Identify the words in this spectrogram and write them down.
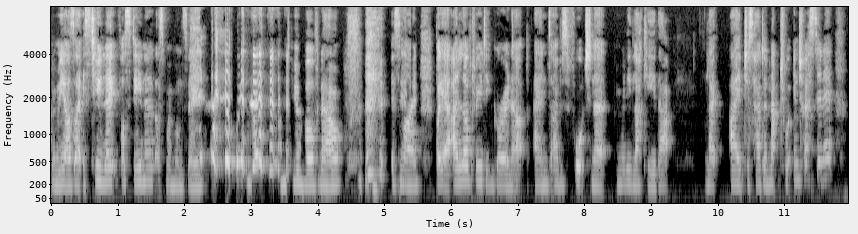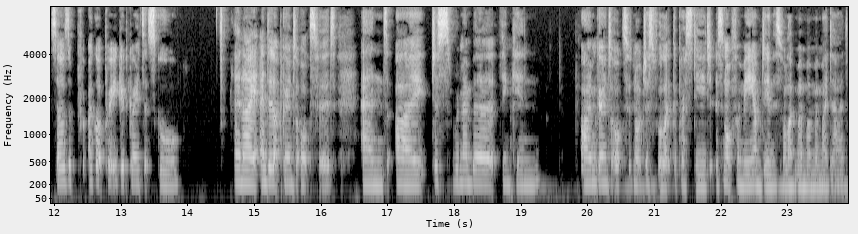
from me. I was like, it's too late, Faustina. That's my mom's name. I'm too involved now. it's mine. But yeah, I loved reading growing up, and I was fortunate, I'm really lucky that like I just had a natural interest in it. So I was a, I got pretty good grades at school, and I ended up going to Oxford, and I just remember thinking. I'm going to Oxford not just for like the prestige. It's not for me. I'm doing this for like my mum and my dad.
